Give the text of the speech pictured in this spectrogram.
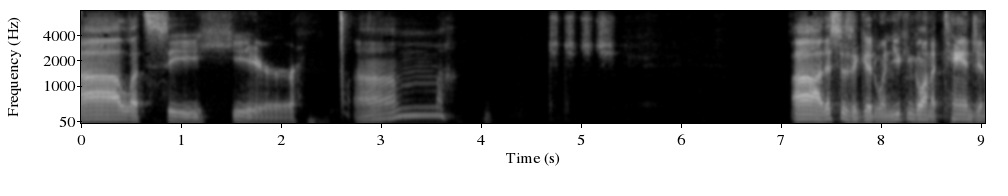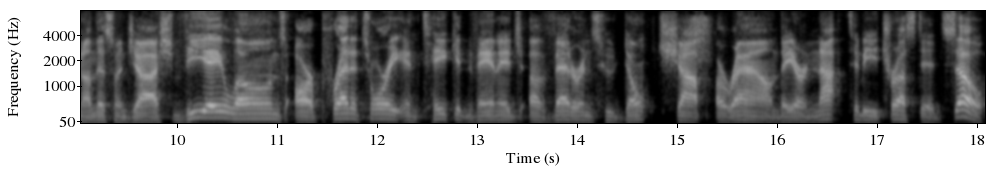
Uh, let's see here. Um, uh, this is a good one. You can go on a tangent on this one, Josh. VA loans are predatory and take advantage of veterans who don't shop around. They are not to be trusted. So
